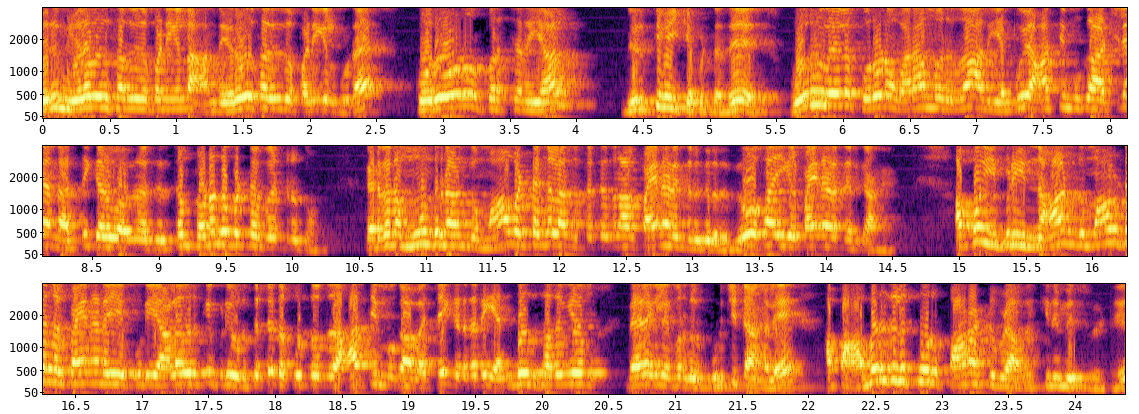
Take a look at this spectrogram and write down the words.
வெறும் இருபது சதவீத பணிகள் தான். அந்த இருபது சதவீத பணிகள் கூட கொரோனா பிரச்சனையால் நிறுத்தி வைக்கப்பட்டது. ஒருவேளை கொரோனா வராம இருந்தா அது எப்பவே அதிமுக ஆட்சியிலே அந்த அத்திக்கடவு அவினாசி திட்டம் தொடங்கப்பட்ட இருக்கும். கிட்டத்தட்ட மூன்று நான்கு மாவட்டங்கள் அந்த திட்டத்தினால் பயனடைந்திருக்கிறது. விவசாயிகள் பயனடைந்திருக்காங்க. அப்போ இப்படி நான்கு மாவட்டங்கள் பயனடையக்கூடிய அளவிற்கு இப்படி ஒரு திட்டத்தை கொண்டு வந்து அதிமுக வச்சே கிட்டத்தட்ட எண்பது சதவீதம் வேலைகளை இவர்கள் முடிச்சிட்டாங்களே. அப்ப அவர்களுக்கு ஒரு பாராட்டு விழா வைக்கணுமே சொல்லிட்டு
